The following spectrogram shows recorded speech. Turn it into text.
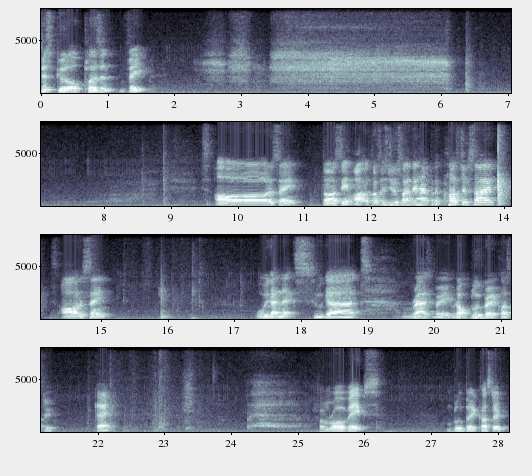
just good old pleasant vape. It's all the same. It's all the same. All the cluster juice line they have for the cluster side, it's all the same. What we got next? We got raspberry, no, blueberry cluster. Okay. From Royal Vapes, blueberry custard.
